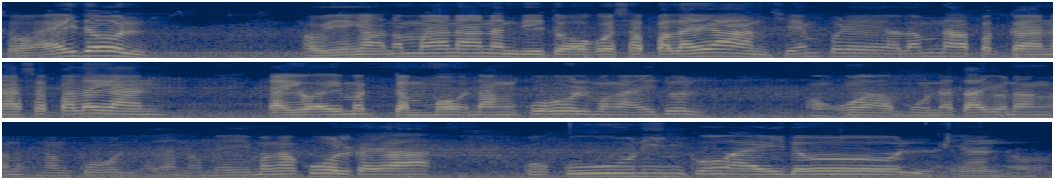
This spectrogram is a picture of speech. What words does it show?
So idol, hawi nga naman na nandito ako sa palayan. Siyempre, alam na pagka nasa palayan, tayo ay magtamo ng kuhol mga idol. Kuha muna tayo ng ano ng kuhol. Ayan, oh, may mga kuhol kaya kukunin ko idol. Ayan oh.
